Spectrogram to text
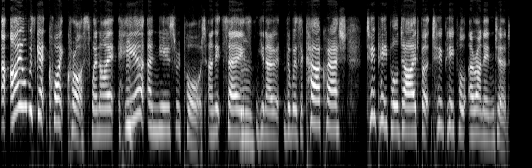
I always get quite cross when I hmm. hear mm. a news report and it says, mm. you know, there was a car crash, two people died, but two people are uninjured.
